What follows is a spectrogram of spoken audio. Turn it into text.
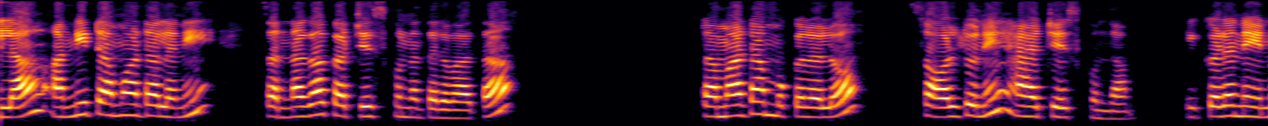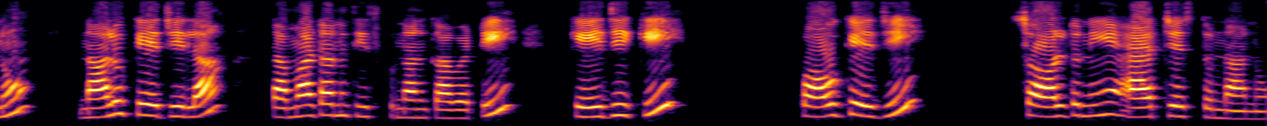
ఇలా అన్ని టమాటాలని సన్నగా కట్ చేసుకున్న తర్వాత టమాటా ముక్కలలో సాల్ట్ని యాడ్ చేసుకుందాం. ఇక్కడ నేను నాలుగు కేజీల టమాటాను తీసుకున్నాను కాబట్టి కేజీకి పావు కేజీ సాల్ట్ని యాడ్ చేస్తున్నాను.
